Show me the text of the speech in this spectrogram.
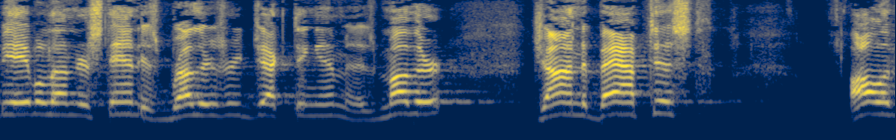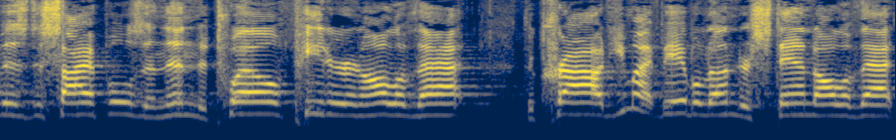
be able to understand his brothers rejecting him and his mother, John the Baptist, all of his disciples, and then the 12, Peter, and all of that, the crowd. You might be able to understand all of that.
